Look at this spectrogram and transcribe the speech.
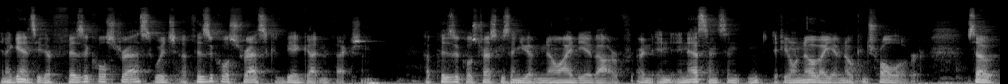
and again, it's either physical stress, which a physical stress could be a gut infection. A physical stress is something you have no idea about, or in, in essence, and if you don't know about, it, you have no control over. So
